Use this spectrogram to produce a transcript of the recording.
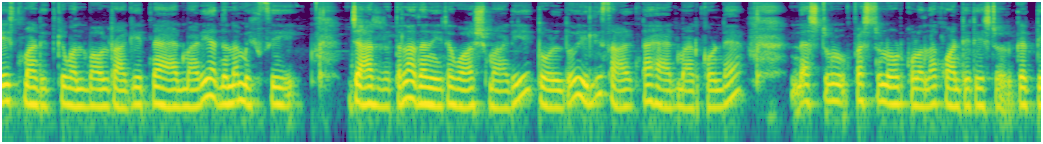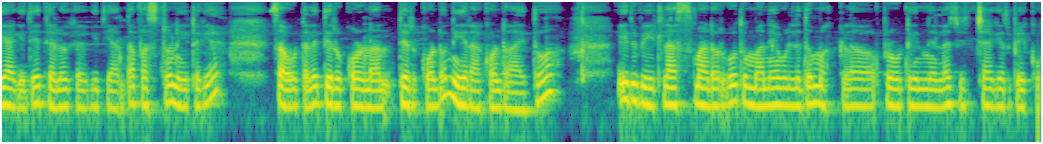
ಪೇಸ್ಟ್ ಮಾಡಿದ್ದಕ್ಕೆ ಒಂದು ಬೌಲ್ ರಾಗಿ ಹಿಟ್ಟನ್ನ ಆ್ಯಡ್ ಮಾಡಿ ಅದನ್ನು ಮಿಕ್ಸಿ ಜಾರ್ ಇರುತ್ತಲ್ಲ, ಅದನ್ನು ನೀಟಾಗಿ ವಾಶ್ ಮಾಡಿ ತೊಳೆದು ಇಲ್ಲಿ ಸಾಲ್ಟನ್ನ ಆ್ಯಡ್ ಮಾಡಿಕೊಂಡೆ. ಅಷ್ಟು ಫಸ್ಟು ನೋಡ್ಕೊಳ್ಳೋಣ ಕ್ವಾಂಟಿಟಿ ಎಷ್ಟು ಗಟ್ಟಿಯಾಗಿದೆಯಾ, ತೆಳುಗಾಗಿದೆಯಾ ಅಂತ ಫಸ್ಟು ನೀಟಾಗಿ ಸೌಟಲ್ಲಿ ತಿರ್ಕೊಳ್ಳೋಣ, ತಿರ್ಕೊಂಡು ನೀರು ಹಾಕೊಂಡ್ರೆ ಆಯಿತು. ಇದು ವೆಯ್ಟ್ ಲಾಸ್ ಮಾಡೋರಿಗೂ ತುಂಬಾ ಒಳ್ಳೆಯದು ಮಕ್ಕಳ ಪ್ರೋಟೀನ್ ಎಲ್ಲ ಹೆಚ್ಚಾಗಿರಬೇಕು.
